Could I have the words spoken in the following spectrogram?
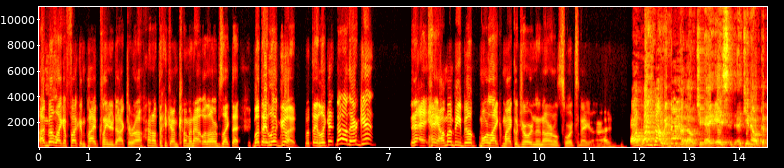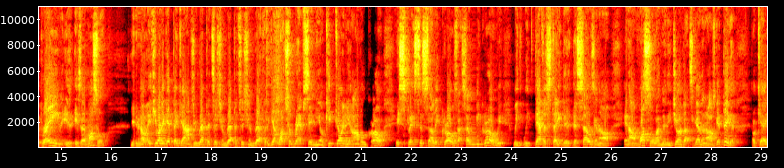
I'm built like a fucking pipe cleaner, Doctor Robb. I don't think I'm coming out with arms like that, but they look good. But they look at no, they're getting Hey, I'm gonna be built more like Michael Jordan than Arnold Schwarzenegger. All right. Well, what you got to remember, though, Jay, is you know the brain is, is a muscle. You know, if you want to get big arms, you repetition, repetition, rep, get lots of reps in. You know, keep going. Yeah. Your arm will grow. It splits the cell. It grows. That's how we grow. We we, we devastate the, the cells in our in our muscle, and then they join back together, and arms get bigger. Okay,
